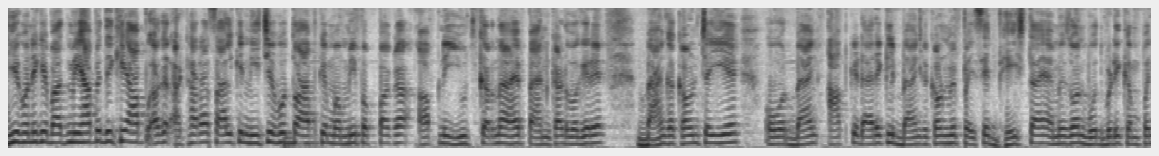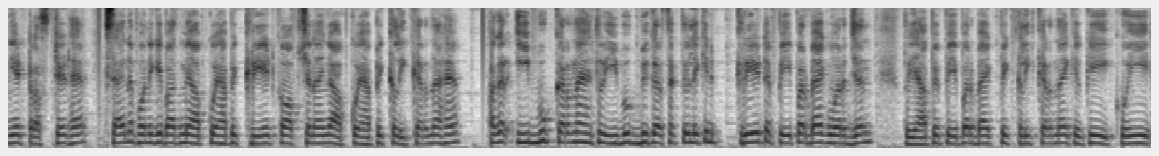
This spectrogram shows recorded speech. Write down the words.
ये होने के बाद में यहाँ पे देखिए, आप अगर 18 साल के नीचे हो तो आपके मम्मी पापा का आपने यूज़ करना है पैन कार्ड वगैरह। बैंक अकाउंट चाहिए और बैंक आपके डायरेक्टली बैंक अकाउंट में पैसे भेजता है अमेजोन बहुत बड़ी कंपनी है ट्रस्टेड है। साइन अप होने के बाद में आपको यहाँ पे क्रिएट का ऑप्शन आएगा। आपको यहाँ पे क्लिक करना है। अगर ई बुक करना है तो ई बुक भी कर सकते हो, लेकिन क्रिएट ए पेपर बैग वर्जन तो यहाँ पे पेपर बैग पे क्लिक करना है, क्योंकि कोई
